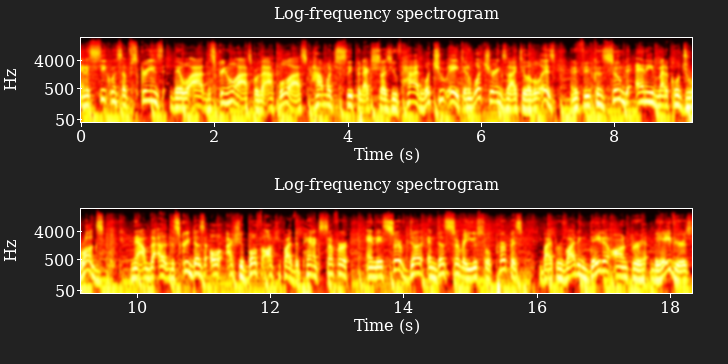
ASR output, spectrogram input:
In a sequence of screens, they will add, the screen will ask, or the app will ask, how much sleep and exercise you've had, what you ate, and what your anxiety level is, and if you've consumed any medical drugs. Now, the, uh, the screen does oh, actually both occupy the panic sufferer, and they serve do, and does serve a useful purpose by providing data on behaviors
